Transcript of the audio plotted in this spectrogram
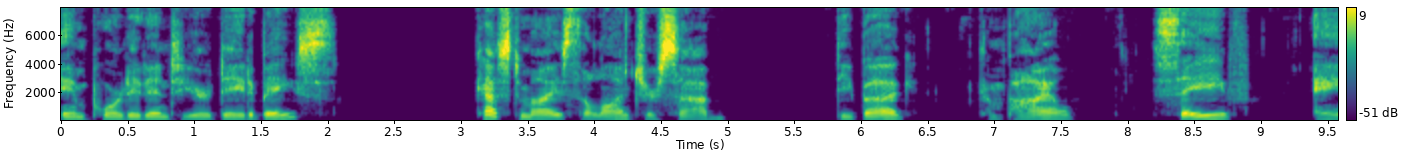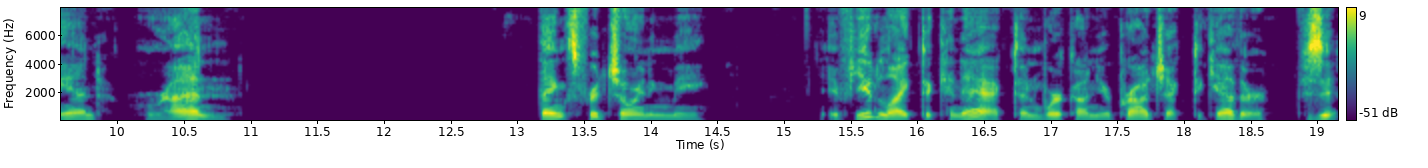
import it into your database, customize the launcher sub, debug, compile, save, and run. Thanks for joining me. If you'd like to connect and work on your project together, visit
